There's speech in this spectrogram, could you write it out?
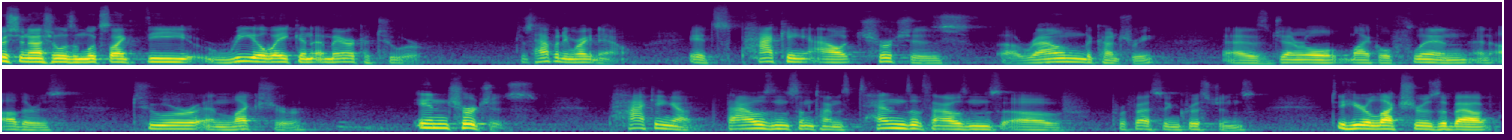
Christian nationalism looks like the Reawaken America tour, which is happening right now. It's packing out churches around the country as General Michael Flynn and others tour and lecture in churches, packing out thousands, sometimes tens of thousands of professing Christians to hear lectures about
